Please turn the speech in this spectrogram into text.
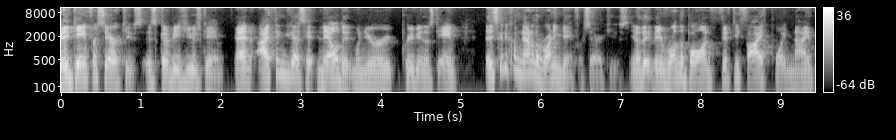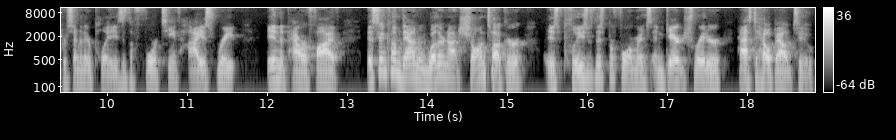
big game for Syracuse. It's going to be a huge game, and I think you guys hit, nailed it when you were previewing this game. It's going to come down to the running game for Syracuse. You know, they, they run the ball on 55.9% of their plays. It's the 14th highest rate in the Power Five. It's going to come down to whether or not Sean Tucker is pleased with his performance, and Garrett Shrader has to help out too.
